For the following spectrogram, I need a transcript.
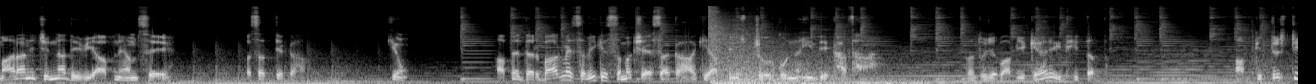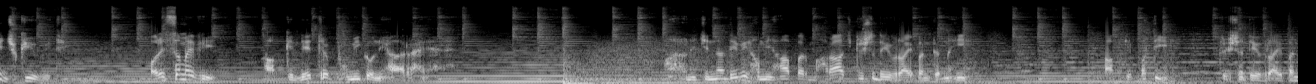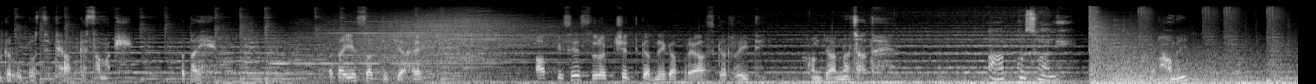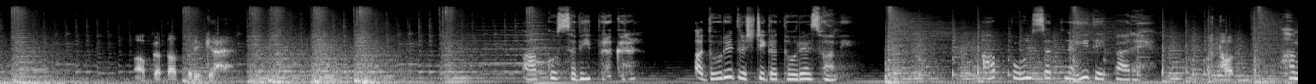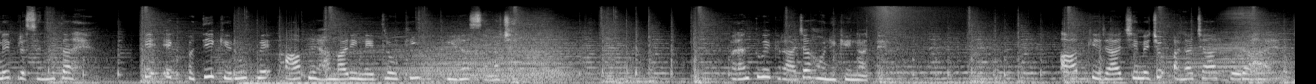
महारानी चिन्ना देवी आपने हमसे असत्य कहा। क्यों? आपने दरबार में सभी के समक्ष ऐसा कहा कि आपने उस चोर को नहीं देखा था। परंतु जब आप ये कह रही थी तब आपकी दृष्टि झुकी हुई थी और इस समय भी आपके नेत्र भूमि को निहार रहे हैं। महारानी चिन्ना देवी हम यहाँ पर महाराज कृष्णदेव राय बनकर नहीं आपके पति कृष्णदेव राय बनकर उपस्थित है आपके समक्ष। बताइए। बताइए सत्य क्या है? आप किसे सुरक्षित करने का प्रयास कर रही थी? हम जानना चाहते हैं। आपको स्वामी। हमें? आपका तात्पर्य क्या है? आपको सभी प्रकरण अधूरे दृष्टिगत हो रहे हैं स्वामी। आप पूर्ण सत्य नहीं देख पा रहे हैं। अर्थात? हमें प्रसन्नता है कि एक पति के रूप में आपने हमारी नेत्रों की पीड़ा समझी। परंतु एक राजा होने के नाते आपके राज्य में जो अनाचार हो रहा है,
